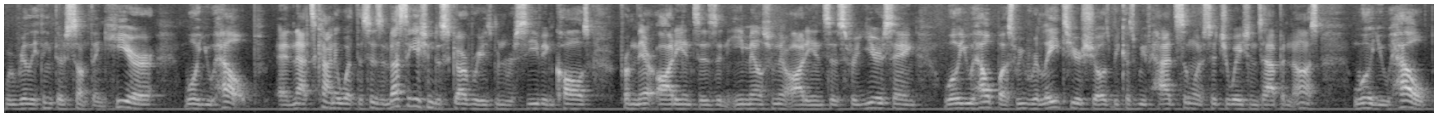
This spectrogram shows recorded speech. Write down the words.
we really think there's something here. Will you help? And that's kind of what this is. Investigation Discovery has been receiving calls from their audiences and emails from their audiences for years saying, will you help us? We relate to your shows because we've had similar situations happen to us. Will you help?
